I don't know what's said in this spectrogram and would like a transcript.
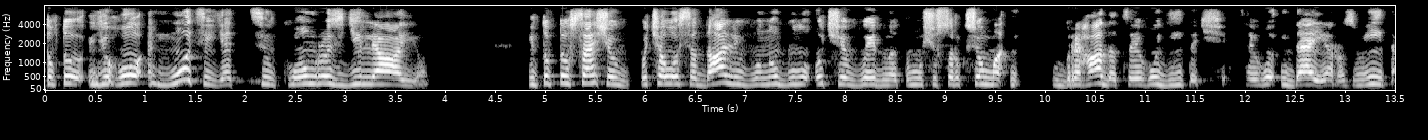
Тобто його емоції я цілком розділяю. І тобто, все, що почалося далі, воно було очевидно, тому що 47-ма бригада це його дітище, це його ідея, розумієте?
